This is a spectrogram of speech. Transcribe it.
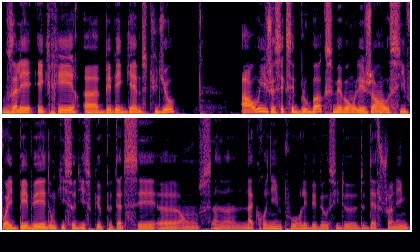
vous allez écrire euh, bébé game studio. Alors oui, je sais que c'est Blue Box, mais bon, les gens aussi voient bébé, donc ils se disent que peut-être c'est un, acronyme pour les bébés aussi de, Death Stranding,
